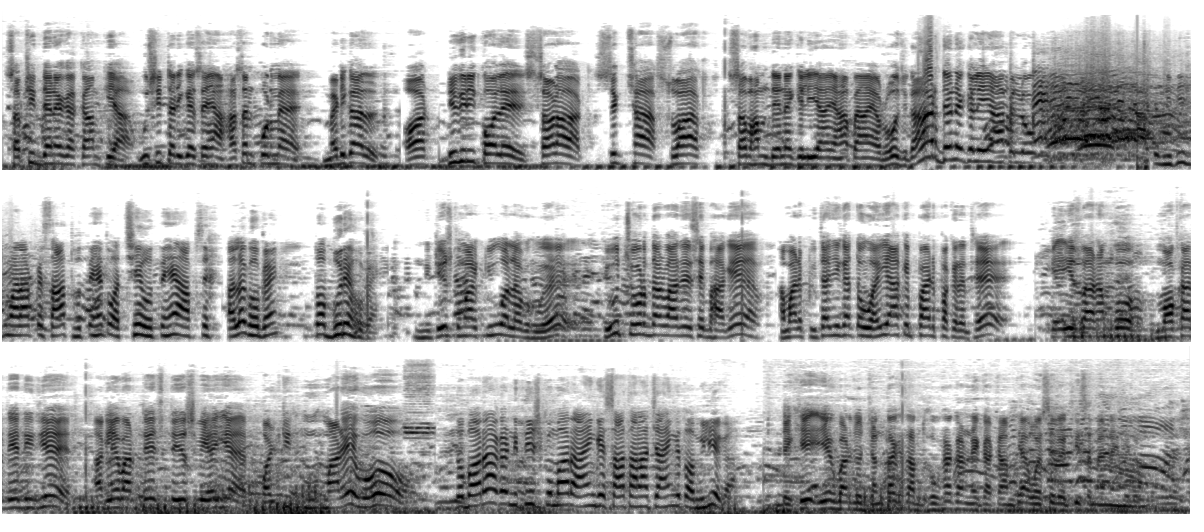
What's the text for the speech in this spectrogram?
सब चीज़ देने का काम किया। उसी तरीके से यहाँ हसनपुर में मेडिकल और डिग्री कॉलेज सड़क शिक्षा स्वास्थ्य सब हम देने के लिए यहाँ पे आए रोज़गार देने के लिए यहाँ पे लोग जब नीतीश कुमार आपके साथ होते हैं तो अच्छे होते हैं आपसे अलग हो गए तो अब बुरे हो गए। नीतीश कुमार क्यों अलग हुए? क्यों चोर दरवाजे से भागे? हमारे पिताजी का तो वही आके पैर पकड़े थे। कि इस बार हमको मौका दे दीजिए अगले बार तेज तेजस्वी है ये पलटी मारे वो। दोबारा अगर नीतीश कुमार आएँगे साथ आना चाहेंगे तो अब मिलिएगा? देखिए एक बार जो जनता के साथ धोखा करने का काम किया वैसे व्यक्ति से मैं नहीं मिलूँगा।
